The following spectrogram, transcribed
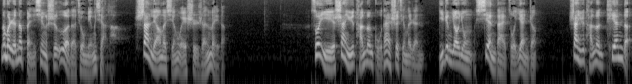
那么人的本性是恶的就明显了，善良的行为是人为的。所以，善于谈论古代事情的人。一定要用现代做验证，善于谈论天的，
